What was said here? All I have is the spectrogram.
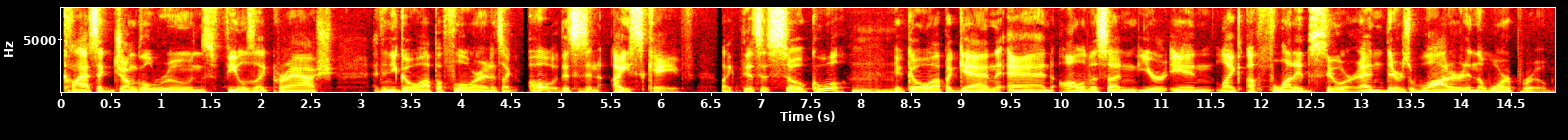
classic jungle runes, feels like Crash, and then you go up a floor and it's like, oh, this is an ice cave. Like this is so cool. You go up again and all of a sudden you're in like a flooded sewer and there's water in the warp room,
